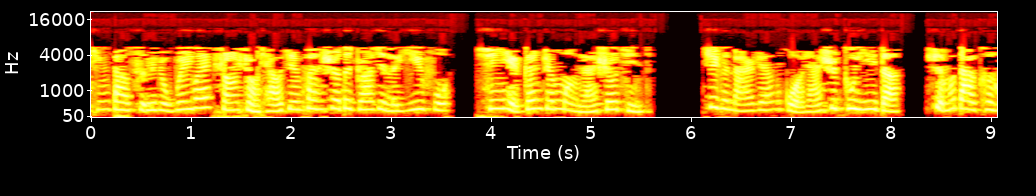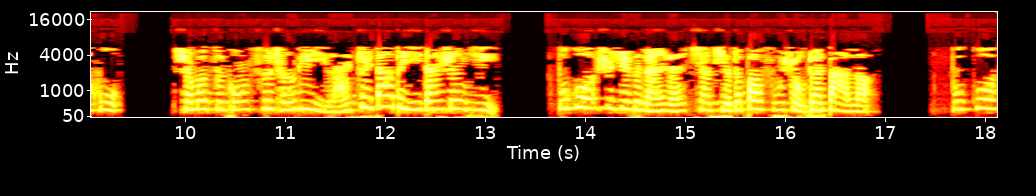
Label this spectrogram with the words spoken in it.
听到此，柳微微双手条件反射的抓紧了衣服，心也跟着猛然收紧。这个男人果然是故意的。什么大客户？什么自公司成立以来最大的一单生意？不过是这个男人小气的报复手段罢了。不过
